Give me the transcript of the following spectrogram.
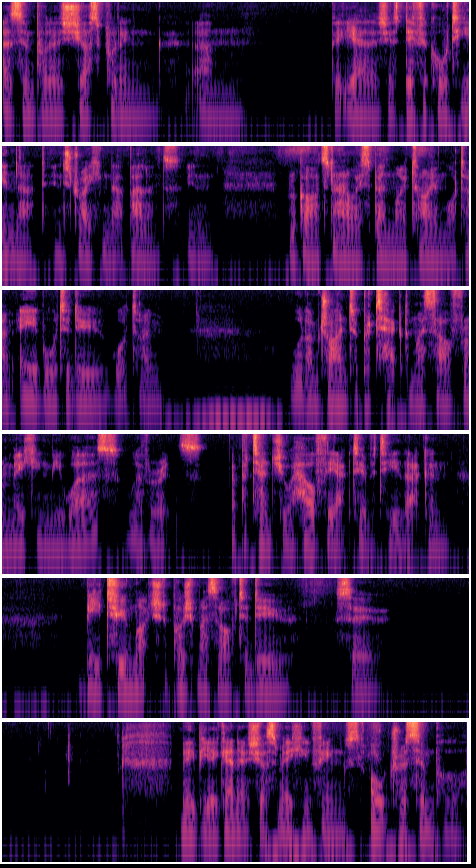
as simple as just putting. Um, but yeah, there's just difficulty in that, in striking that balance in regards to how I spend my time, what I'm able to do, what I'm what I'm trying to protect myself from making me worse, whether it's a potential healthy activity that can be too much to push myself to do. So maybe again it's just making things ultra simple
